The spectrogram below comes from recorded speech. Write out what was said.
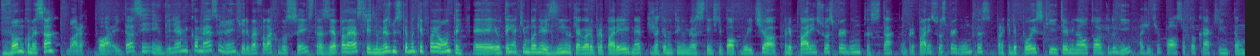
Vamos começar? Bora. Bora. Então, assim, o Guilherme começa, gente. Ele vai falar com vocês, trazer a palestra. E no mesmo esquema que foi ontem. É, eu tenho aqui um bannerzinho que agora eu preparei, né? Porque já que eu não tenho meu assistente de palco Buriti, ó, preparem suas perguntas, tá? Então, preparem suas perguntas para que depois que terminar o toque do Gui, a gente possa tocar aqui, então,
